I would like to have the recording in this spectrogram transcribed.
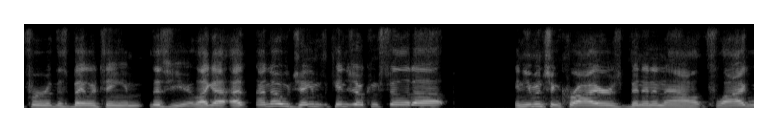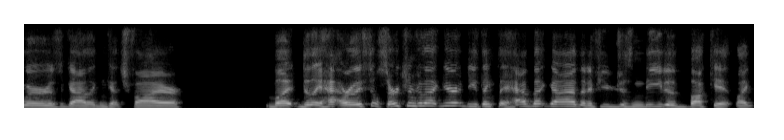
for this Baylor team this year. Like I, I, I know James Kinjo can fill it up. And you mentioned Cryer's been in and out. Flagler is a guy that can catch fire. But do they have? Are they still searching for that, Garrett? Do you think they have that guy that if you just need a bucket, like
